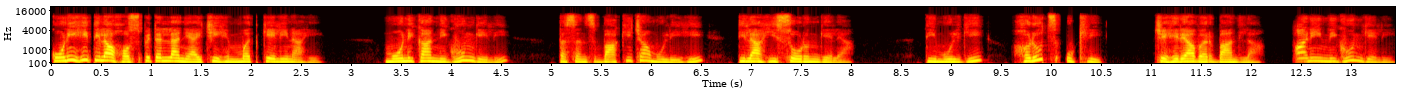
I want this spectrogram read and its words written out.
कोणीही तिला हॉस्पिटलला न्यायची हिंमत केली नाही. मोनिका निघून गेली तसंच बाकीच्या मुलीही तिलाही सोडून गेल्या. ती मुलगी हळूच उठली चेहऱ्यावर बांधला आणि निघून गेली.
